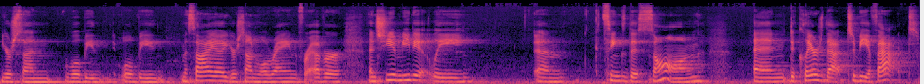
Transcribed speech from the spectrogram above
your son will be will be Messiah. Your son will reign forever, and she immediately um, sings this song and declares that to be a fact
